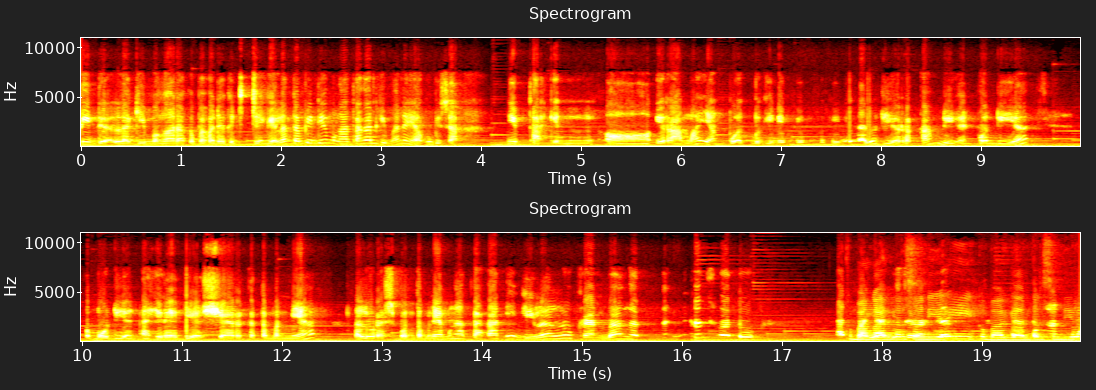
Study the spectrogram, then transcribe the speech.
tidak lagi mengarah kepada kejengkelan tapi dia mengatakan gimana ya aku bisa nyiptain uh, irama yang buat begini begini begini lalu dia rekam di handphone dia. Kemudian akhirnya dia share ke temennya lalu respon temennya mengatakan ih gila lu keren banget. Nah, ini kan suatu kebanggaan ya, tersendiri, kebahagiaan tersendiri.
